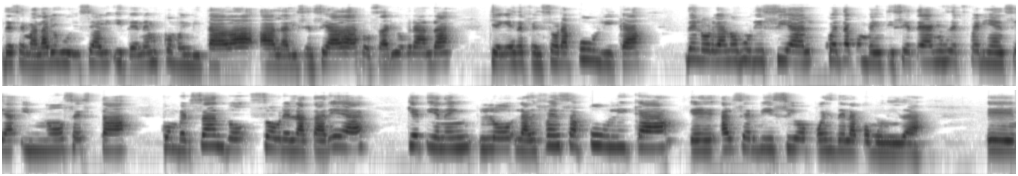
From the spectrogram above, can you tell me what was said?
de Semanario Judicial y tenemos como invitada a la licenciada Rosario Granda, quien es defensora pública del órgano judicial, cuenta con 27 años de experiencia y nos está conversando sobre la tarea que tienen la defensa pública eh, al servicio pues, de la comunidad. Eh,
